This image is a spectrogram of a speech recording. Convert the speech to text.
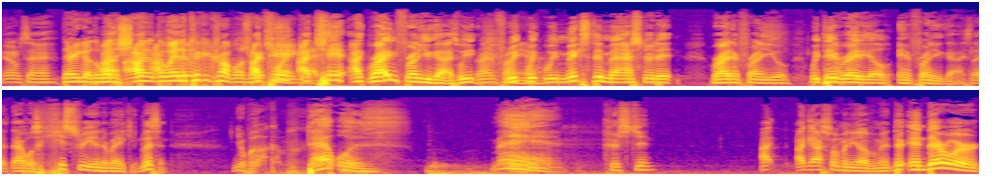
You know what I'm saying? There you go. The way I- the, I- the, the I'm way the cookie crumbles right for can't. I can't. I, right in front of you guys. We Right in front we, we, we mixed and mastered it right in front of you. We did radio in front of you guys. That- was history in the making. Listen, You're welcome. that was man, Christian. I I got so many of them, and there, and there were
